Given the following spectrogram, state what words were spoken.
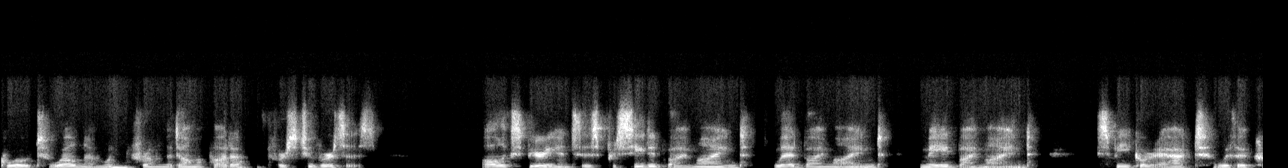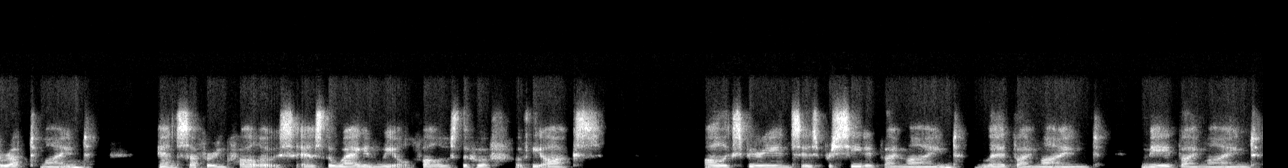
quote, well known from the Dhammapada, first two verses. All experience is preceded by mind, led by mind, made by mind. Speak or act with a corrupt mind, and suffering follows as the wagon wheel follows the hoof of the ox. All experience is preceded by mind, led by mind, made by mind.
